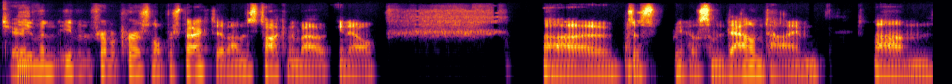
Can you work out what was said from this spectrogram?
sure. even even from a personal perspective. I'm just talking about you know, uh, just you know some downtime. Um,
